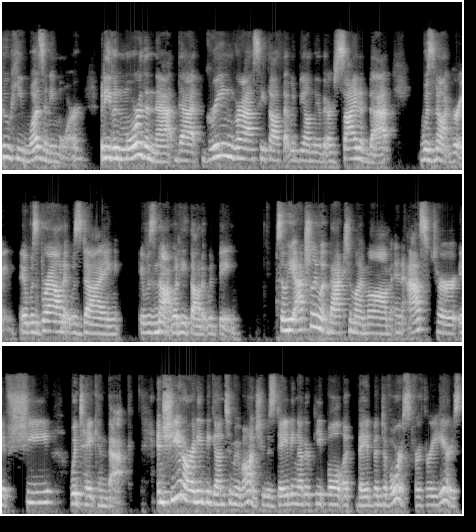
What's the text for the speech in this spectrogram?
who he was anymore. But even more than that, that green grass he thought that would be on the other side of that was not green. It was brown, it was dying, it was not what he thought it would be. So he actually went back to my mom and asked her if she would take him back. And she had already begun to move on. She was dating other people. Uh, they had been divorced for three years.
